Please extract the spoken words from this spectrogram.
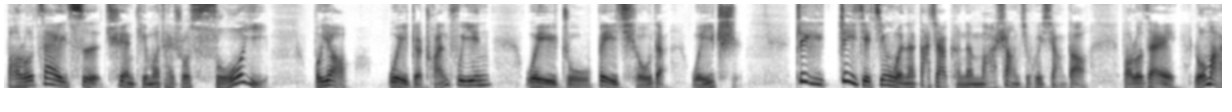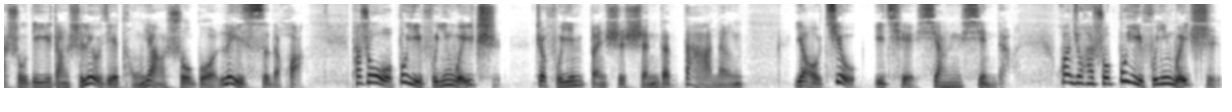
保罗再一次劝提摩太说：“所以不要为着传福音、为主被求的维持。”这这节经文呢，大家可能马上就会想到，保罗在罗马书第一章十六节同样说过类似的话。他说：“我不以福音为耻，这福音本是神的大能，要救一切相信的。”换句话说，不以福音为耻。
